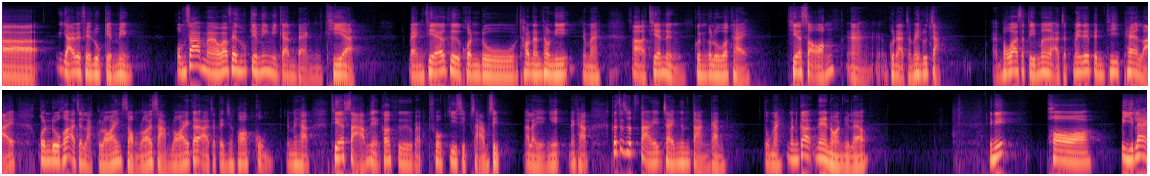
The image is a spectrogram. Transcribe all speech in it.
อ่าย้ายไป Facebook Gaming ผมทราบมาว่า Facebook Gaming มีการแบ่ง tier แบ่ง tier ก็คือคนดูเท่านั้นเท่านี้ใช่ไหมอ่า tier หนึ่งคุณก็รู้ว่าใคร tier สองอ่าคุณอาจจะไม่รู้จัก เพราะว่าสตรีมเมอร์อาจจะไม่ได้เป็นที่แพร่หลาย คนดูเขาอาจจะหลักร้อย200 300 ก็อาจจะเป็นเฉพาะกลุ่มใช่ไหมครับ tier สามเนี่ยก็คือแบบพวก 20 30 อะไรอย่างนี้นะครับ ก็จะต่างจ่ายเงินต่างกันถูกไหมมันก็แน่นอนอยู่แล้ว ทีนี้พอปีแรก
